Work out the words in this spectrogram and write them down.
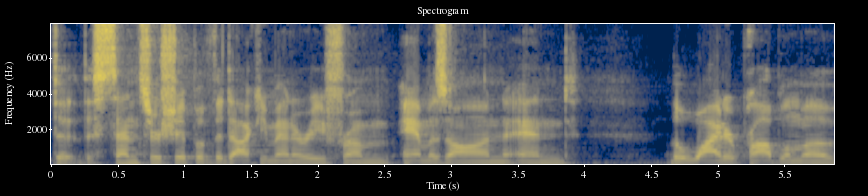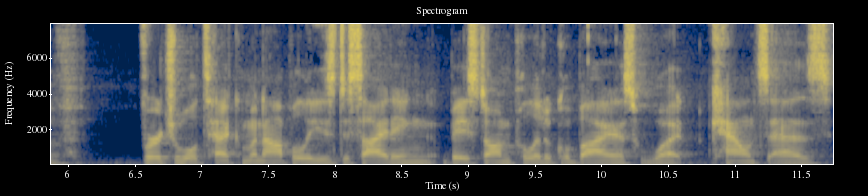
the, the censorship of the documentary from Amazon and the wider problem of virtual tech monopolies deciding based on political bias what counts as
